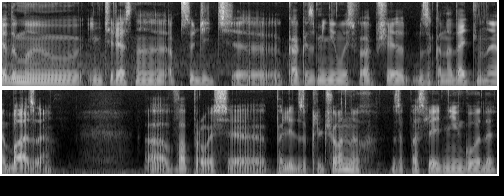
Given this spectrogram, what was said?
Я думаю, интересно обсудить, э, как изменилась вообще законодательная база а, в вопросе политзаключенных за последние годы?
